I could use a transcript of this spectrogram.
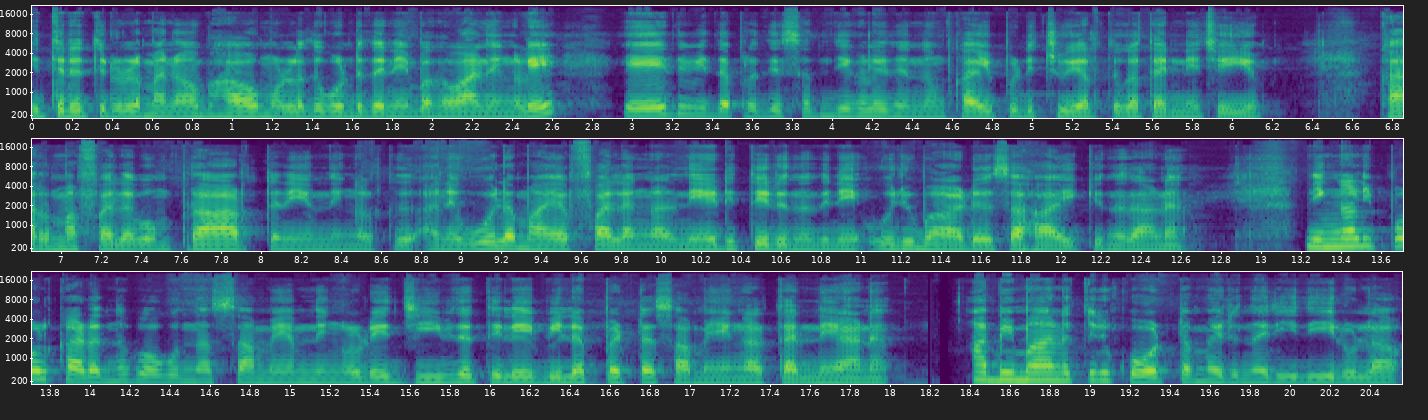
ഇത്തരത്തിലുള്ള മനോഭാവമുള്ളത് കൊണ്ട് തന്നെ ഭഗവാൻ നിങ്ങളെ ഏതുവിധ പ്രതിസന്ധികളിൽ നിന്നും കൈപിടിച്ചുയർത്തുക തന്നെ ചെയ്യും. കർമ്മഫലവും പ്രാർത്ഥനയും നിങ്ങൾക്ക് അനുകൂലമായ ഫലങ്ങൾ നേടിത്തരുന്നതിനെ ഒരുപാട് സഹായിക്കുന്നതാണ്. നിങ്ങളിപ്പോൾ കടന്നു പോകുന്ന സമയം നിങ്ങളുടെ ജീവിതത്തിലെ വിലപ്പെട്ട സമയങ്ങൾ തന്നെയാണ്. അഭിമാനത്തിന് കോട്ടം വരുന്ന രീതിയിലുള്ള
